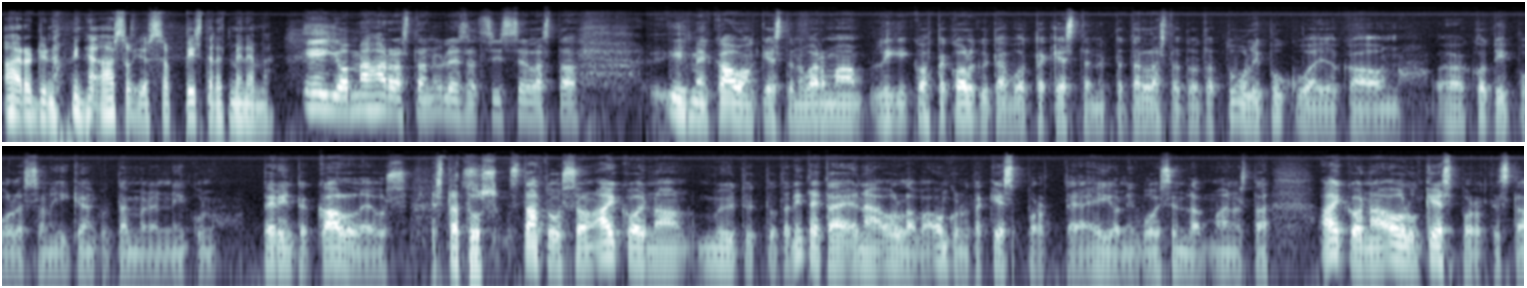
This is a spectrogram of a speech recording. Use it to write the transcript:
aerodynaaminen asu, jossa pistelet menemään? Ei ole, mä harrastan yleensä siis sellaista ihmeen kauan kestänyt, varmaan liki kohta 30 vuotta kestänyt tällaista tuota tuulipukua, joka on kotipuolessani ikään kuin tämmöinen niin kuin perintökalleus. Status. Status, se on aikoinaan myyty, tuota, niitä ei enää olla, vaan onko noita kesportteja, ei ole, niin voi sen mainostaa. Aikoinaan Oulun kesportista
